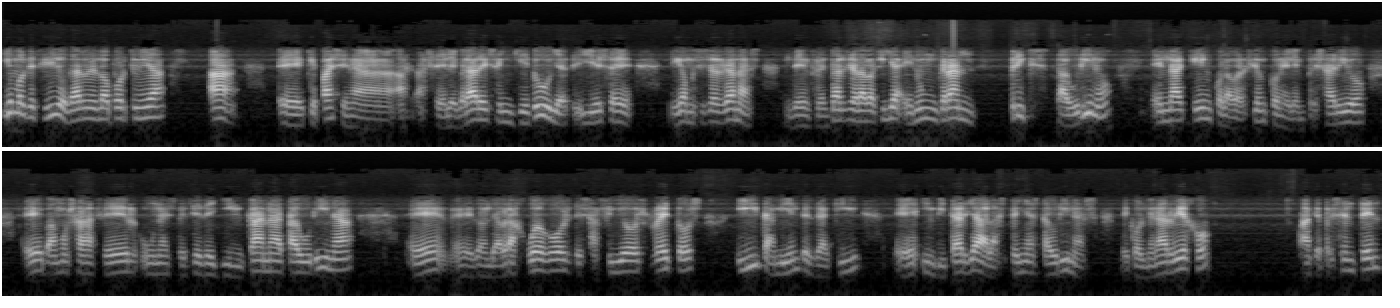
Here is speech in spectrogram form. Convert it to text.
Y hemos decidido darle la oportunidad a eh, que pasen a, celebrar esa inquietud y, ese, digamos, esas ganas de enfrentarse a la vaquilla en un gran Prix taurino en la que en colaboración con el empresario eh, vamos a hacer una especie de gincana taurina eh, eh, donde habrá juegos, desafíos, retos y también desde aquí eh, invitar ya a las peñas taurinas de Colmenar Viejo a que presenten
